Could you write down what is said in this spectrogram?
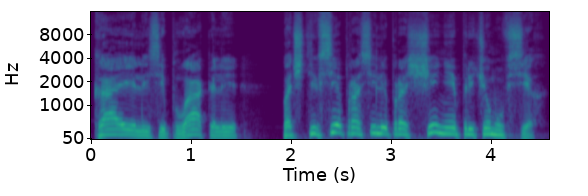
каялись и плакали. Почти все просили прощения, причем у всех.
